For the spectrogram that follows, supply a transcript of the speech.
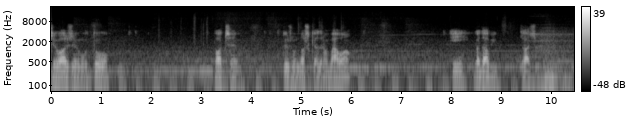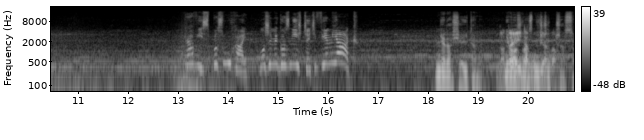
Przyłożył mu tu, po czym tu już mu nóżki odrąbało i go dobił. Zobacz. Travis, posłuchaj! Możemy go zniszczyć, wiem jak! Nie da się i tam. No Nie to ja i można zniszczyć czasu.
